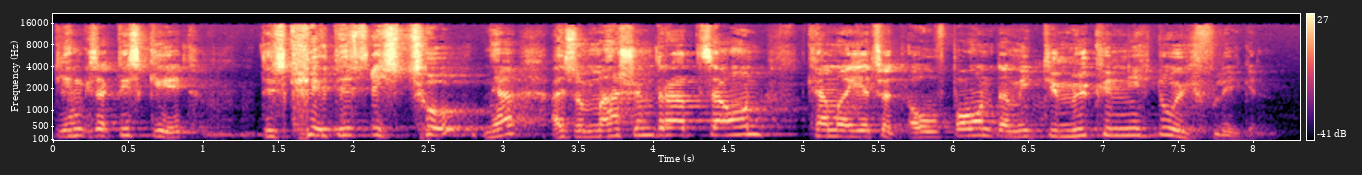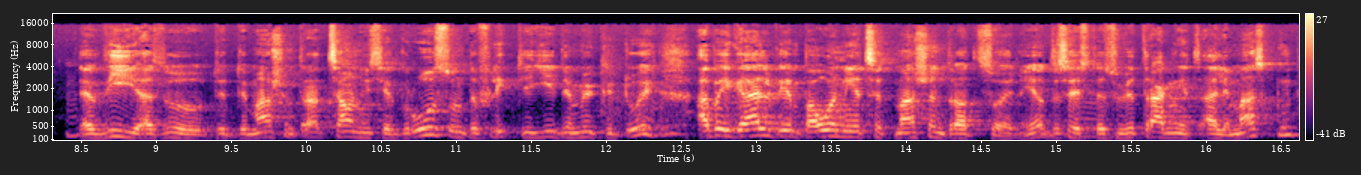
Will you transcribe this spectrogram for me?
die haben gesagt, das geht. Das geht, das ist so. Ja? Also Maschendrahtzaun kann man jetzt halt aufbauen, damit die Mücken nicht durchfliegen. Ja, wie? Also der, Maschendrahtzaun ist ja groß und da fliegt ja jede Mücke durch. Aber egal, wir bauen jetzt halt Maschendrahtzäune. Ja? Das heißt, also wir tragen jetzt alle Masken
